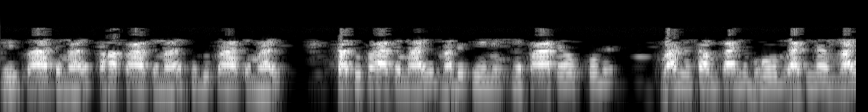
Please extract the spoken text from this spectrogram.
නිල් පාට මල්, කහ පාට මල්, සුදු පාට මල්, සතු පාට මල්, මද තියෙන පාට ඔක්කොම වර්ණ සම්පන්න බොහෝම වටිනා මල්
